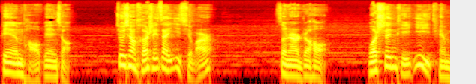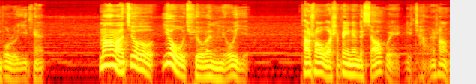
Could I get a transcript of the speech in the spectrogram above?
边跑边笑，就像和谁在一起玩。自那之后。我身体一天不如一天，妈妈就又去问刘姨，她说我是被那个小鬼给缠上了，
